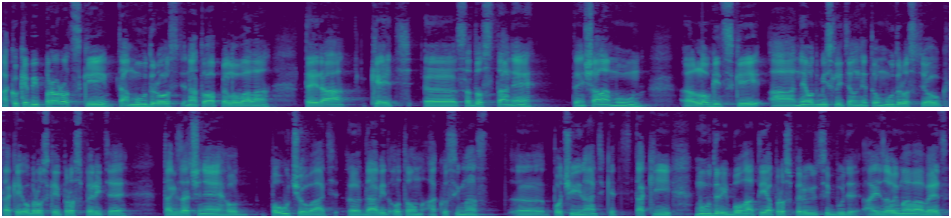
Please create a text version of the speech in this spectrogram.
Ako keby prorocky tá múdrosť na to apelovala, teda keď e, sa dostane ten Šalamún logicky a neodmysliteľne tou múdrosťou k takej obrovskej prosperite, tak začne ho poučovať e, David o tom, ako si má e, počínať, keď taký múdry, bohatý a prosperujúci bude. A je zaujímavá vec,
